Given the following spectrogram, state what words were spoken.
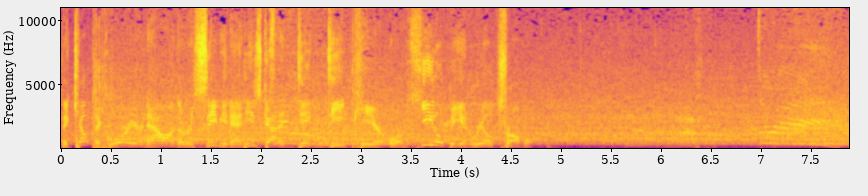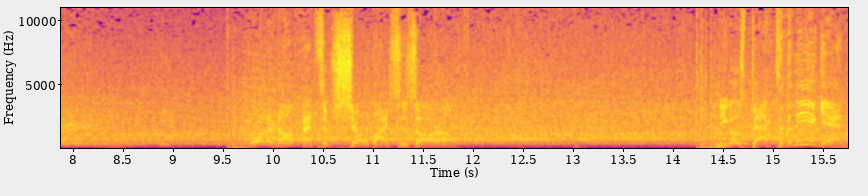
The Celtic Warrior now on the receiving end. He's got to dig deep here or he'll be in real trouble. offensive show by Cesaro. And he goes back to the knee again.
